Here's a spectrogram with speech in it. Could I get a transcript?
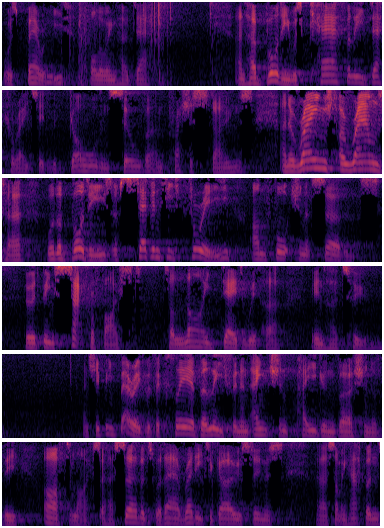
was buried following her death. And her body was carefully decorated with gold and silver and precious stones. And arranged around her were the bodies of 73 unfortunate servants who had been sacrificed to lie dead with her in her tomb. And she'd been buried with the clear belief in an ancient pagan version of the afterlife. So her servants were there ready to go as soon as uh, something happened,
